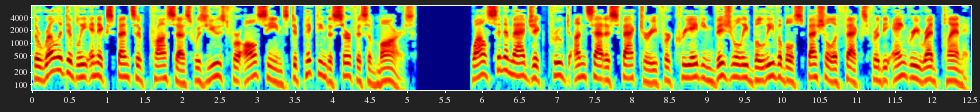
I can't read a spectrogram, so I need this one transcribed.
The relatively inexpensive process was used for all scenes depicting the surface of Mars. While Cinemagic proved unsatisfactory for creating visually believable special effects for The Angry Red Planet,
